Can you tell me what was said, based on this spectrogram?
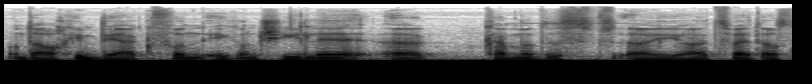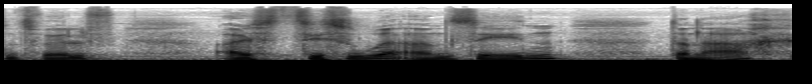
Und auch im Werk von Egon Schiele äh, kann man das äh, Jahr 2012 als Zäsur ansehen. Danach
